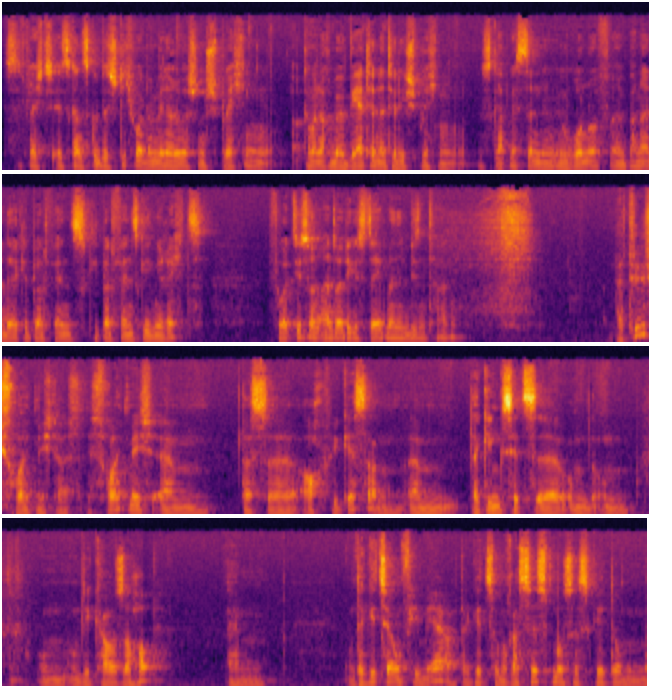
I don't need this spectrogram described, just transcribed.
Das ist vielleicht jetzt ganz gutes Stichwort, wenn wir darüber schon sprechen. Kann man auch über Werte natürlich sprechen. Es gab gestern im Ronhof ein Banner der Klippert-Fans, Klippert-Fans gegen rechts. Freut sich so ein eindeutiges Statement in diesen Tagen? Natürlich freut mich das. Es freut mich, ähm, dass äh, auch wie gestern, ähm, da ging es jetzt äh, um, um, um, um die Causa Hopp. Ähm, und da geht es ja um viel mehr. Da geht es um Rassismus, es geht um äh,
